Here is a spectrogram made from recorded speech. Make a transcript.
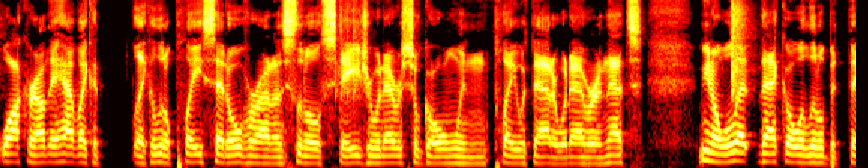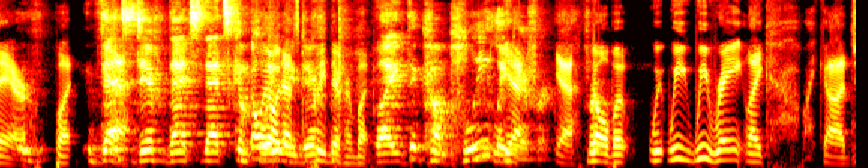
walk around. They have like a like a little play set over on this little stage or whatever. She'll go and play with that or whatever, and that's you know, we'll let that go a little bit there. But That's yeah. different. That's that's Oh, completely no, that's different. completely different, but- like completely yeah, different. Yeah, no, but we we we rate like oh my god,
